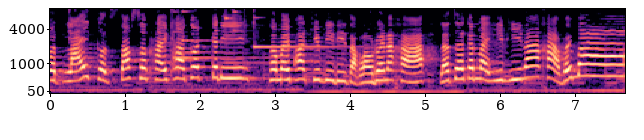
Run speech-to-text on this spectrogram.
กดไลค์กด Subscribe ค่ะกดกระดิ่งเพื่อไม่พลาดคลิปดีๆ จากเราด้วยนะคะ แล้วเจอกันใหม่ EP หน้าค่ะ บ๊ายบาย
